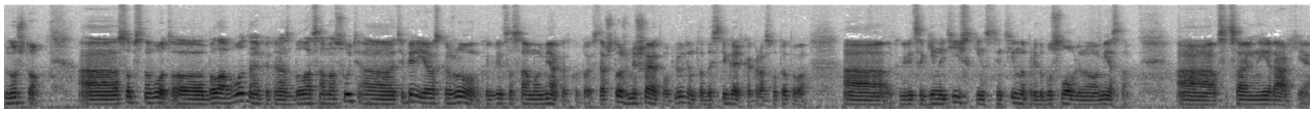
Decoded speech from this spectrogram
Ну что, а, собственно, вот э, была вводная, как раз была сама суть. А теперь я расскажу, как говорится, самую мякотку. То есть, а что же мешает вот людям-то достигать как раз вот этого, а, как говорится, генетически, инстинктивно предобусловленного места в социальной иерархии.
